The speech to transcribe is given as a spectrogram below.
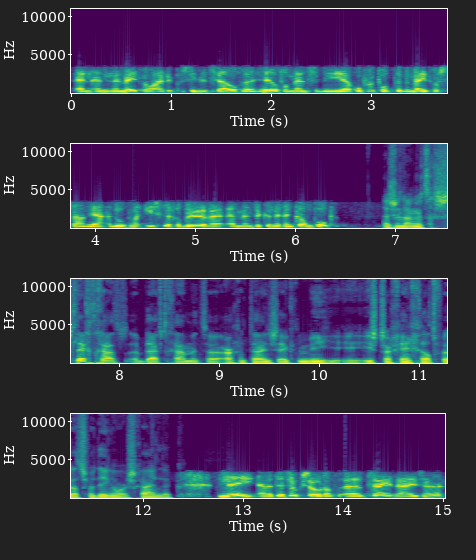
En in de metro eigenlijk precies hetzelfde. Heel veel mensen die eh, opgepropt in de metro staan. Ja, en er hoeft maar iets te gebeuren en mensen kunnen geen kant op. En zolang het slecht gaat, eh, blijft gaan met de Argentijnse economie... is er geen geld voor dat soort dingen waarschijnlijk. Nee, en het is ook zo dat eh, treinreizen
